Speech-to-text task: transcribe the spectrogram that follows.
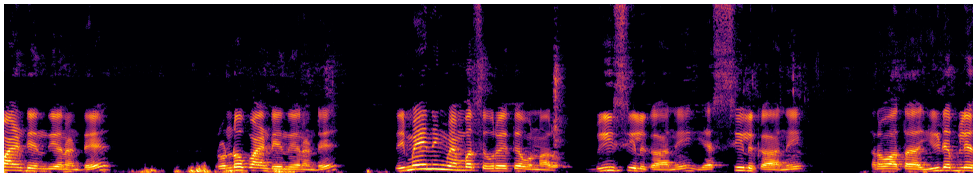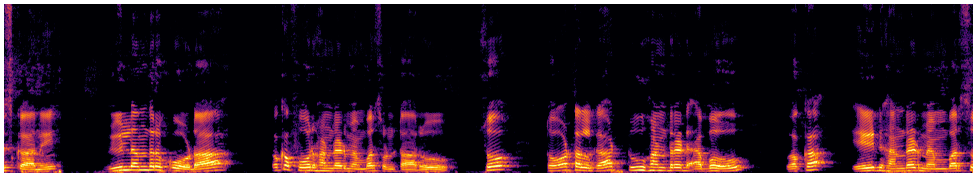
పాయింట్ ఏంటి అని అంటే రెండో పాయింట్ ఏంటి అని అంటే రిమైనింగ్ మెంబర్స్ ఎవరైతే ఉన్నారో బీసీలు కానీ ఎస్సీలు కానీ తర్వాత ఈడబ్ల్యూఎస్ కానీ వీళ్ళందరూ కూడా ఒక ఫోర్ హండ్రెడ్ మెంబర్స్ ఉంటారు. సో టోటల్గా టూ హండ్రెడ్ అబవ్ ఒక eight hundred members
